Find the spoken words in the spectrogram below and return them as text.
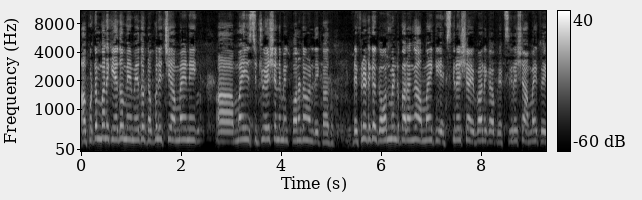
ఆ కుటుంబానికి ఏదో మేము ఏదో డబ్బులు ఇచ్చి అమ్మాయిని ఆ అమ్మాయి సిచ్యువేషన్ మేము కొనడం అనేది కాదు. డెఫినెట్గా గవర్నమెంట్ పరంగా అమ్మాయికి ఎక్స్గ్రేషియా ఇవ్వాలి ఎక్స్గ్రేషియా అమ్మాయికి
